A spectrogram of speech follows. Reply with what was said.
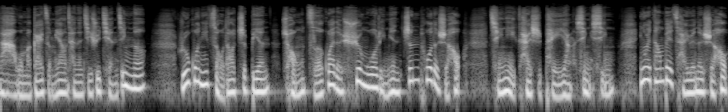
那我们该怎么样才能继续前进呢？如果你走到这边，从责怪的漩涡里面挣脱的时候，请你开始培养信心。因为当被裁员的时候，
